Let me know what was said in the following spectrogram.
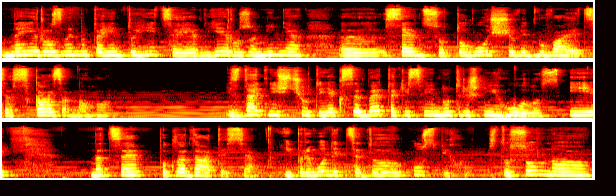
В неї розвинута інтуїція, є розуміння е, сенсу того, що відбувається, сказаного. І здатність чути як себе, так і свій внутрішній голос. І на це покладатися. І приводить це до успіху. Стосовно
